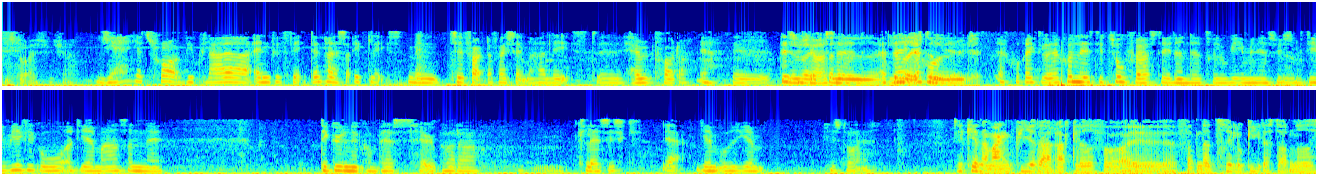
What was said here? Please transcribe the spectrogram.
historie, synes jeg. ja, jeg tror, vi plejer at anbefale, den har jeg så ikke læst, men til folk, der for eksempel har læst øh, Harry Potter. Ja, Øh, det synes jeg også. Noget, at, at den, jeg, kunne, jeg, jeg, kunne rigtig, jeg har kun læst de to første i den der trilogi, men jeg synes, Mm. de er virkelig gode, og de er meget sådan, øh, det gyldne kompas, Harry Potter, mm, klassisk, Ja. hjem ud hjem historie. Jeg kender mange piger, der er ret glade for, øh, for den der trilogi, der står dernede,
